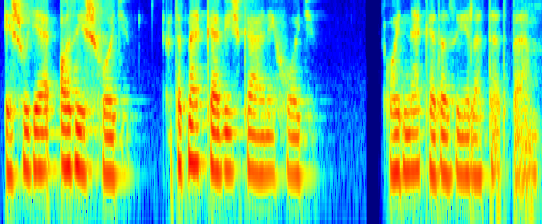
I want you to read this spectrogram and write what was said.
És ugye az is, hogy tehát meg kell vizsgálni, hogy, hogy neked az életedben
